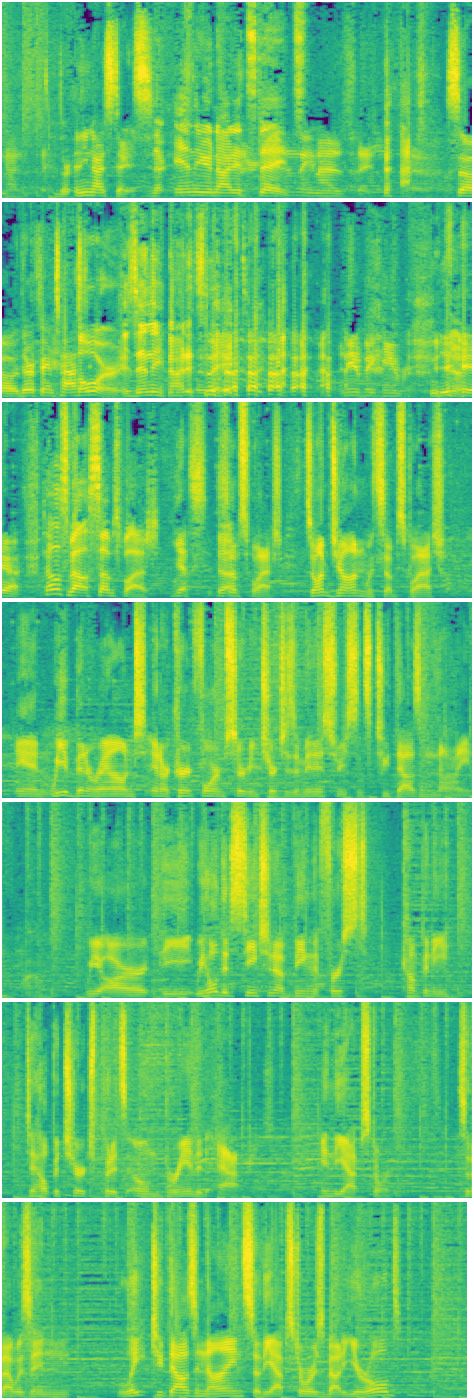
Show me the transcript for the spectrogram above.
they're in the United States. They're in the United States. In the United States. so they're fantastic. Thor is in the United States. I need a big hammer. Yeah, yeah. Tell us about Subsplash. Yes, Yeah. Subsplash. So I'm John with Subsplash. And we have been around in our current form serving churches and ministries since 2009. Wow. We are the we hold the distinction of being the first company to help a church put its own branded app in the App Store. So that was in late 2009, so the App Store is about a year old,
